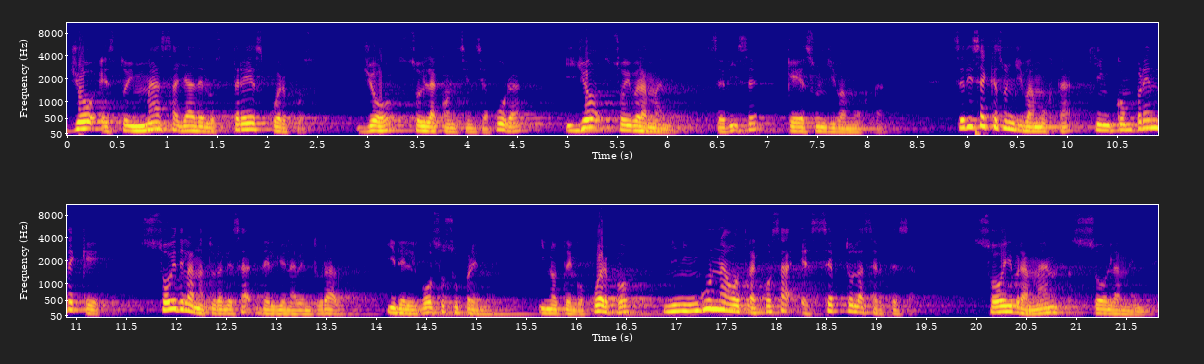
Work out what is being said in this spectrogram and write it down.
yo estoy más allá de los tres cuerpos, yo soy la conciencia pura, y yo soy Brahman. Se dice que es un Jivamukta. Se dice que es un Jivamukta quien comprende que soy de la naturaleza del bienaventurado y del gozo supremo, y no tengo cuerpo ni ninguna otra cosa excepto la certeza. Soy Brahman solamente.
